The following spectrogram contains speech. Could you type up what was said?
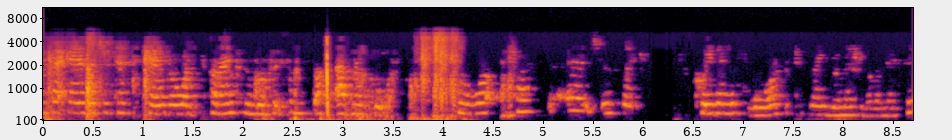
I'm back guys, I to tell no one to come in because I'm going to put some stuff at my door. So what first is just like cleaning the floor because my room is really messy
